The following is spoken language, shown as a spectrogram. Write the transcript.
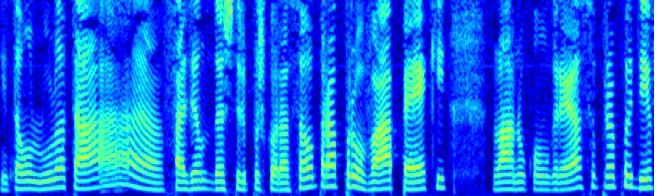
Então, o Lula está fazendo das tripas coração para aprovar a PEC lá no Congresso para poder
